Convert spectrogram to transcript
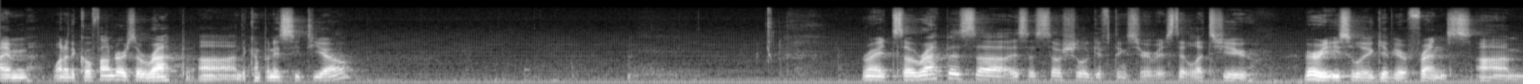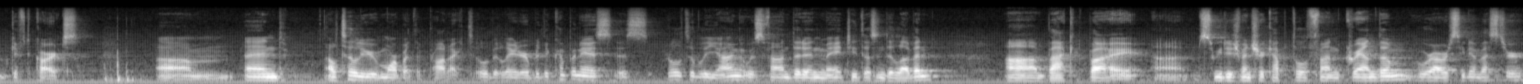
I'm one of the co-founders of Wrapp, uh, the company's CTO. Right, so Wrapp is, uh, is a social gifting service that lets you very easily give your friends um, gift cards. Um, and I'll tell you more about the product a little bit later, but the company is, is relatively young. It was founded in May 2011, uh, backed by uh, Swedish venture capital fund Creandum, who are our seed investor.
